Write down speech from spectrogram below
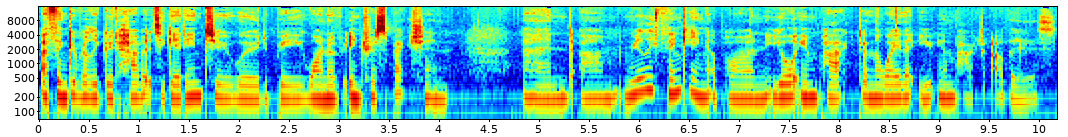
I think a really good habit to get into would be one of introspection and um, really thinking upon your impact and the way that you impact others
